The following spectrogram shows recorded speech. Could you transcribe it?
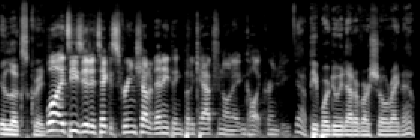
It looks cringy. Well, it's easy to take a screenshot of anything, put a caption on it, and call it cringy. yeah, people are doing that of our show right now.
